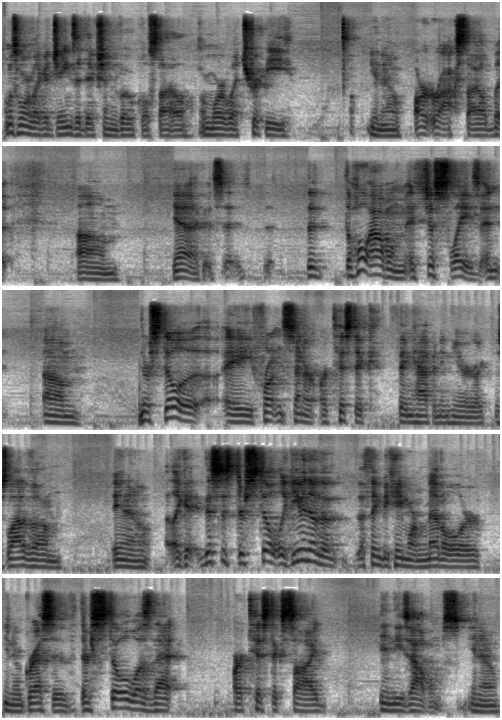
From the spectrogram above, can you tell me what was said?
almost more of like a jane's addiction vocal style or more of a trippy you know art rock style but um yeah it's, it's the the whole album it just slays and um there's still a, a front and center artistic thing happening here. Like there's a lot of um, you know, like it, this is there's still like even though the the thing became more metal or you know aggressive, there still was that artistic side in these albums. You know,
